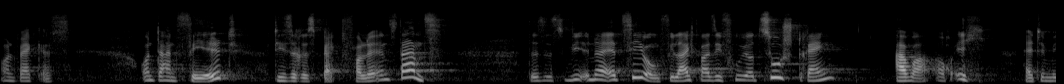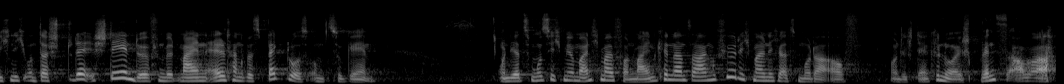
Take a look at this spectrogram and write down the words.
und weg ist. Und dann fehlt diese respektvolle Instanz. Das ist wie in der Erziehung. Vielleicht war sie früher zu streng, aber auch ich hätte mich nicht unterstehen dürfen, mit meinen Eltern respektlos umzugehen. Und jetzt muss ich mir manchmal von meinen Kindern sagen, führe dich mal nicht als Mutter auf. Und ich denke nur, ich bin's aber.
